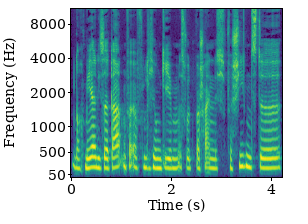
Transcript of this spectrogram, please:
noch mehr dieser Datenveröffentlichung geben. Es wird wahrscheinlich verschiedenste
